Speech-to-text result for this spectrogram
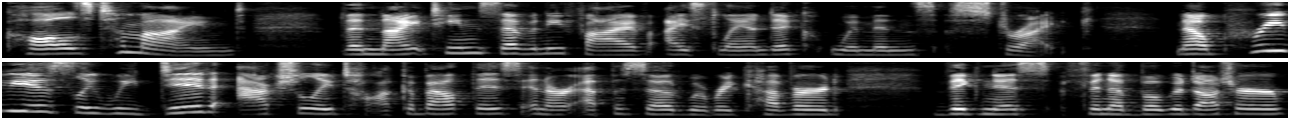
calls to mind the 1975 Icelandic women's strike. Now, previously, we did actually talk about this in our episode where we covered Vigdis Finnbogadóttir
